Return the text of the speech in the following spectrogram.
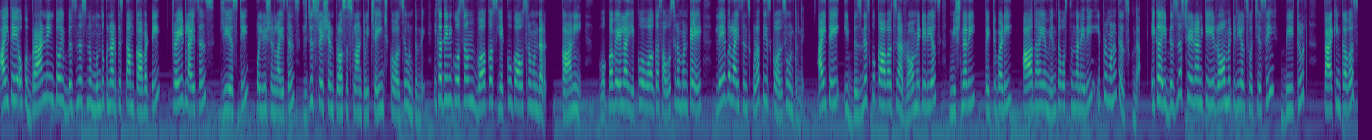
అయితే ఒక బ్రాండింగ్తో ఈ బిజినెస్ను ముందుకు నడిపిస్తాం కాబట్టి trade license GST pollution license registration process లాంటివి చేయించుకోవాల్సి ఉంటుంది. ఇక దీనికోసం వర్కర్స్ ఎక్కువగా అవసరం ఉండరు. కానీ ఒకవేళ ఎక్కువ వర్కర్స్ అవసరం ఉంటే లేబర్ లైసెన్స్ కూడా తీసుకోవాల్సి ఉంటుంది. అయితే ఈ బిజినెస్కు కావాల్సిన రా మెటీరియల్స్ మిషనరీ పెట్టుబడి ఆదాయం ఎంత వస్తుందనేది ఇప్పుడు మనం తెలుసుకుందాం. ఇక ఈ బిజినెస్ చేయడానికి రా మెటీరియల్స్ వచ్చేసి బీట్రూట్ ప్యాకింగ్ కవర్స్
